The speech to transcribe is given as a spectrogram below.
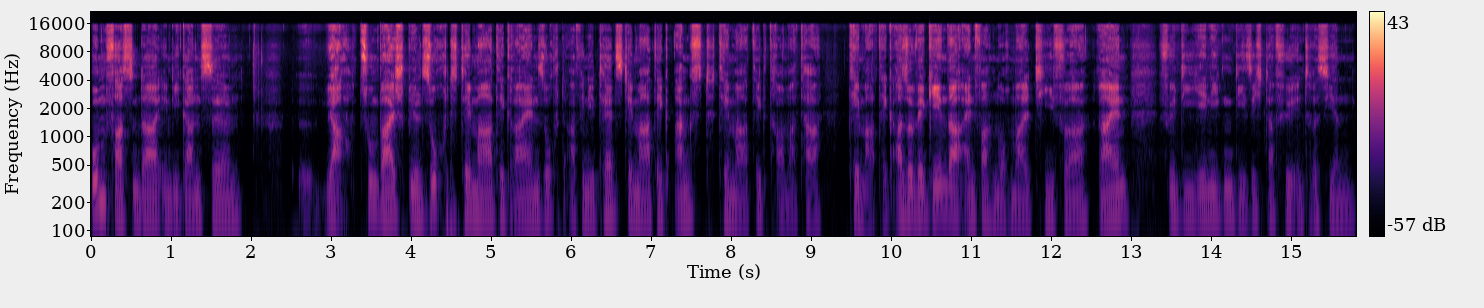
umfassender in die ganze, ja, zum Beispiel Suchtthematik rein, Suchtaffinitätsthematik, Angstthematik, Traumata. Thematik. Also wir gehen da einfach nochmal tiefer rein. Für diejenigen, die sich dafür interessieren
